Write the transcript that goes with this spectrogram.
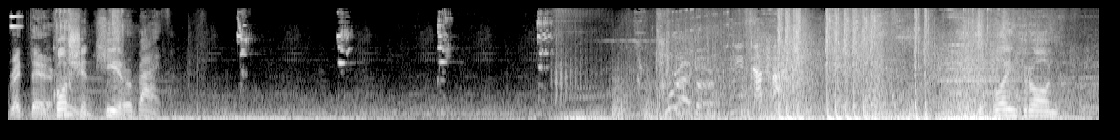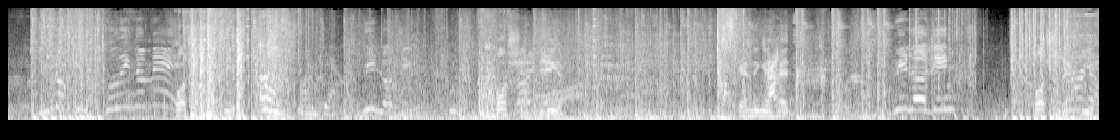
Right there. Caution hmm. here. Survive. Deploying drone. Pulling them in. Caution here. One down. Reloading. Caution here. Scanning ahead. Reloading. Caution here.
